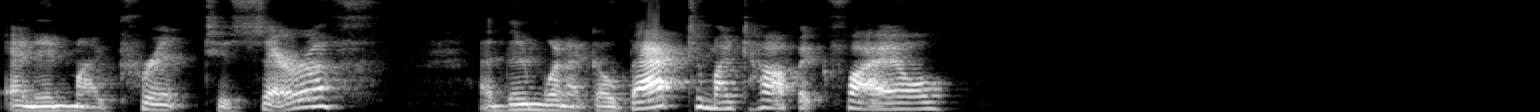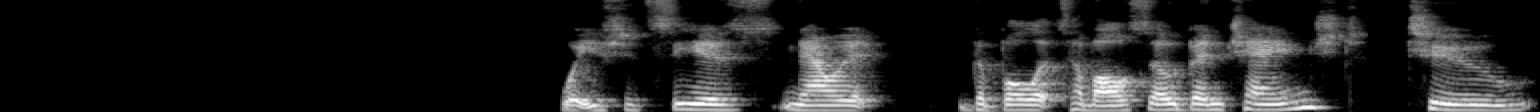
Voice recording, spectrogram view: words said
and in my print to serif. And then when I go back to my topic file, what you should see is now it the bullets have also been changed to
